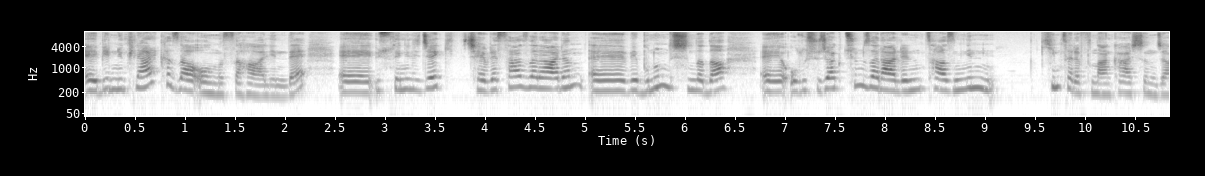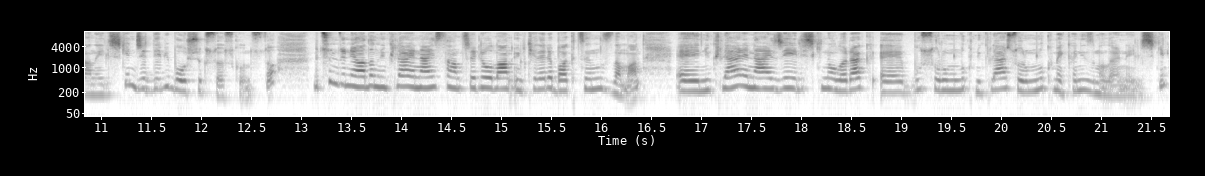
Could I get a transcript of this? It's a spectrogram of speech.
e, bir nükleer kaza olması halinde e, üstlenilecek çevresel zararın e, ve bunun dışında da e, oluşacak tüm zararların tazminin kim tarafından karşılanacağına ilişkin ciddi bir boşluk söz konusu. Bütün dünyada nükleer enerji santrali olan ülkelere baktığımız zaman e, nükleer enerjiye ilişkin olarak e, bu sorumluluk, nükleer sorumluluk mekanizmalarına ilişkin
